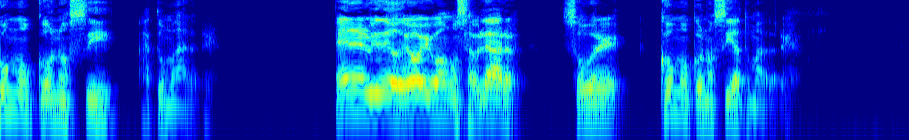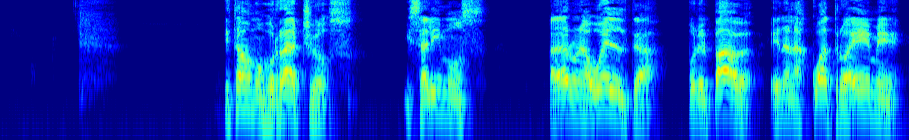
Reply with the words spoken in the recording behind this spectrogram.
cómo conocí a tu madre. En el video de hoy vamos a hablar sobre cómo conocí a tu madre. Estábamos borrachos y salimos a dar una vuelta por el pub. Eran las 4 a.m.,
